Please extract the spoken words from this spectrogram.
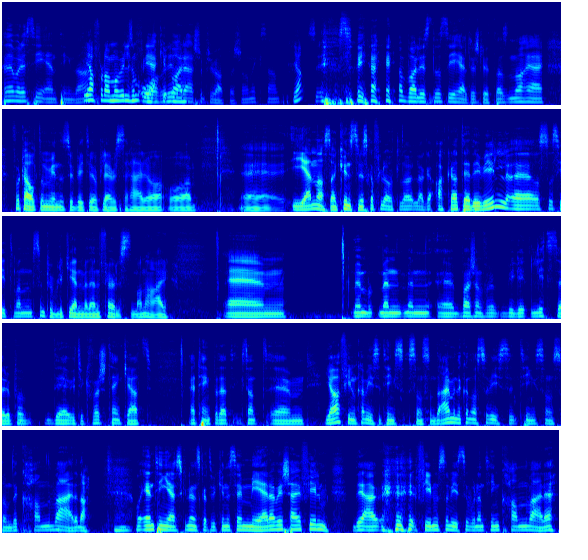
Kan jeg bare si én ting, da? Ja, for da må vi liksom For jeg er ikke bare her som privatperson. ikke sant? Ja. Så, så jeg har bare lyst til å si helt til slutt altså, Nå har jeg fortalt om mine subjektive opplevelser her. Og, og eh, igjen, altså, kunstnere skal få lov til å lage akkurat det de vil. eh, og så sitter man som publikum igjen med den følelsen man har. Ehm, men men, men eh, bare sånn for å bygge litt større på det jeg uttrykker for, så tenker jeg at jeg har tenkt på det at, ikke sant? ehm, Ja, film kan vise ting sånn som det er, men det kan også vise ting sånn som det kan være. da. Og en ting jeg skulle ønske at vi kunne se mer av i skeiv film, det er film som viser hvordan ting kan være.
